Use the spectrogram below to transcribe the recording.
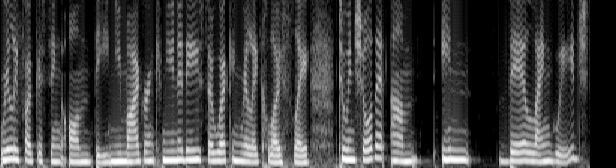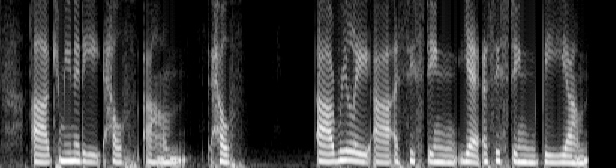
really focusing on the new migrant community. So, working really closely to ensure that um, in their language, uh, community health um, health uh, really uh, assisting, yeah, assisting the um,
